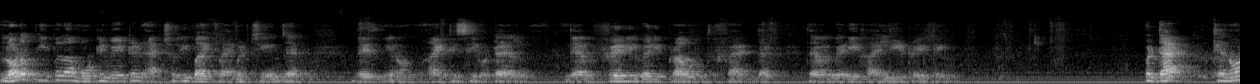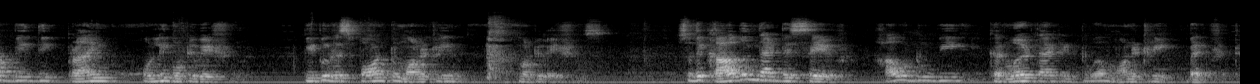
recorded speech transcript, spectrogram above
A lot of people are motivated actually by climate change and they, you know, ITC Hotel, they are very, very proud of the fact that they have a very high LEED rating. But that cannot be the prime only motivation. People respond to monetary motivations. So the carbon that they save how do we convert that into a monetary benefit?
